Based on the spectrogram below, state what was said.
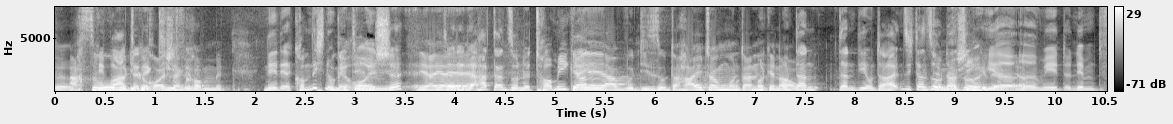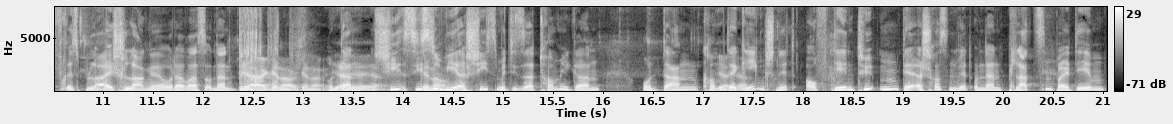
äh, Ach so, wo die Geräusche kommen mit. Nee, der kommt nicht nur Geräusche, den- ja, ja, der, ja. der hat dann so eine Tommy Gun. Ja, ja, ja, wo diese Unterhaltung und dann, Und, genau. und dann, dann, die unterhalten sich dann Mit so und dem dann so, hier, ja. irgendwie, nimm friss Bleischlange oder was und dann ja, genau, genau. und ja, dann ja, ja. schie- siehst genau. du, wie er schießt mit dieser Tommy Gun und dann kommt Ja, der ja. Gegenschnitt auf den Typen, der erschossen wird und dann platzen bei dem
